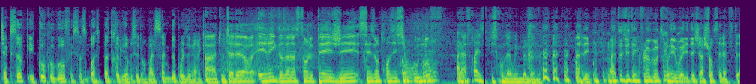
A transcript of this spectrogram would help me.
Jack Sock et Coco Gauff et ça se passe pas très bien, mais c'est normal. 5-2 pour les Américains. À tout à l'heure, Eric, dans un instant, le PSG, saison de transition Coco ou non à la fraise, puisqu'on est à Wimbledon. Allez, à tout de suite avec Flo Gautreau et Walid Acharchour, c'est l'after.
